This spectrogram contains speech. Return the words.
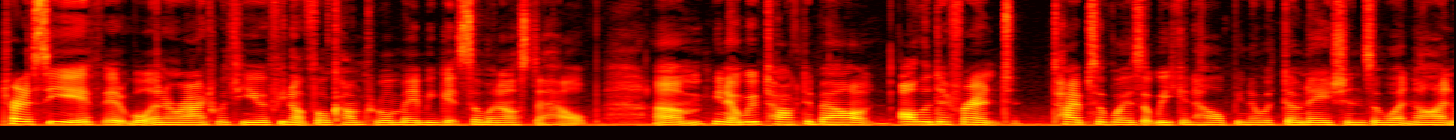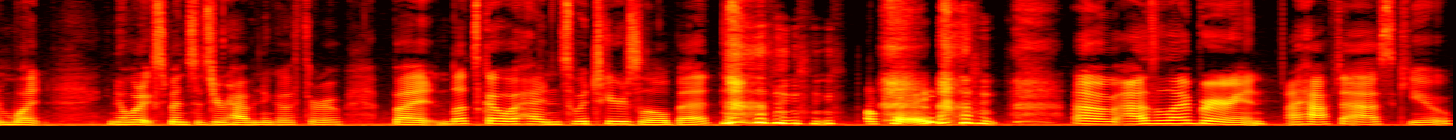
try to see if it will interact with you. If you don't feel comfortable, maybe get someone else to help. Um, you know, we've talked about all the different types of ways that we can help, you know, with donations and whatnot and what, you know, what expenses you're having to go through. But let's go ahead and switch gears a little bit. okay. um, as a librarian, I have to ask you,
